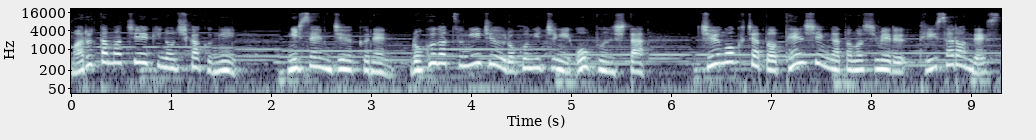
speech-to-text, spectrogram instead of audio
丸太町駅の近くに2019年6月26日にオープンした中国茶と天津が楽しめるティーサロンです。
